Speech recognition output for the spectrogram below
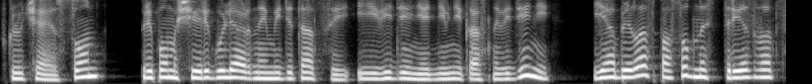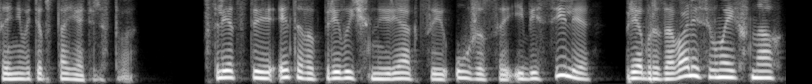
включая сон, при помощи регулярной медитации и ведения дневника сновидений, я обрела способность трезво оценивать обстоятельства. Вследствие этого привычные реакции ужаса и бессилия преобразовались в моих снах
